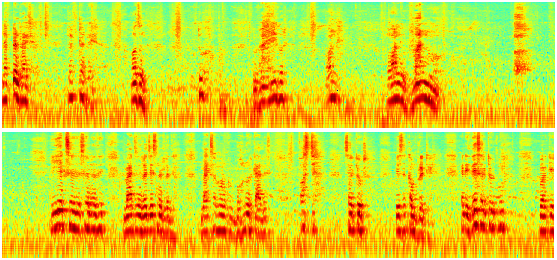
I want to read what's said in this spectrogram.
Left and right. Left and right. Awesome. Two. Very good. Only, only one more. ఈ ఎక్సర్సైజెస్ అనేది మ్యాక్సిమం ఇలా చేసినట్లయితే మ్యాక్సిమం మనకు burn over calories first circuit is completed and ఇదే సర్క్యూట్ని మనకి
